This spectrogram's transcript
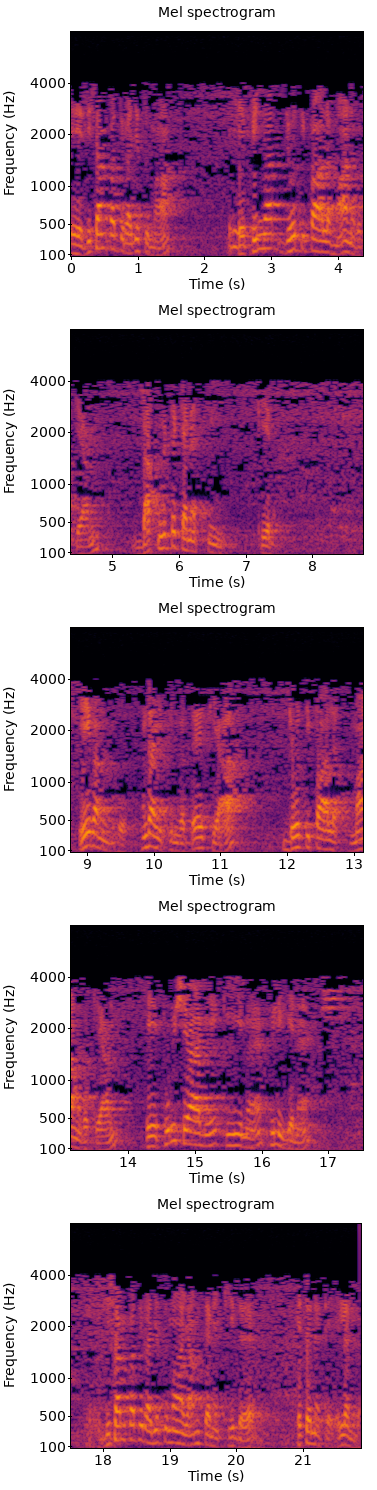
ඒ දිසම්පති රජතුමා ඒ පින්වත් ජෝතිපාල මානවකයන් දක්නට කැමැති කියන. ඒවන් හොඳයි පින්වත කියා ජෝතිපාල මානවකයන් ඒ පුරුෂයාගේ කීම පිළිගෙන දිසම්පති රජතුමා යම් තැනකද එතනට එළඹ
